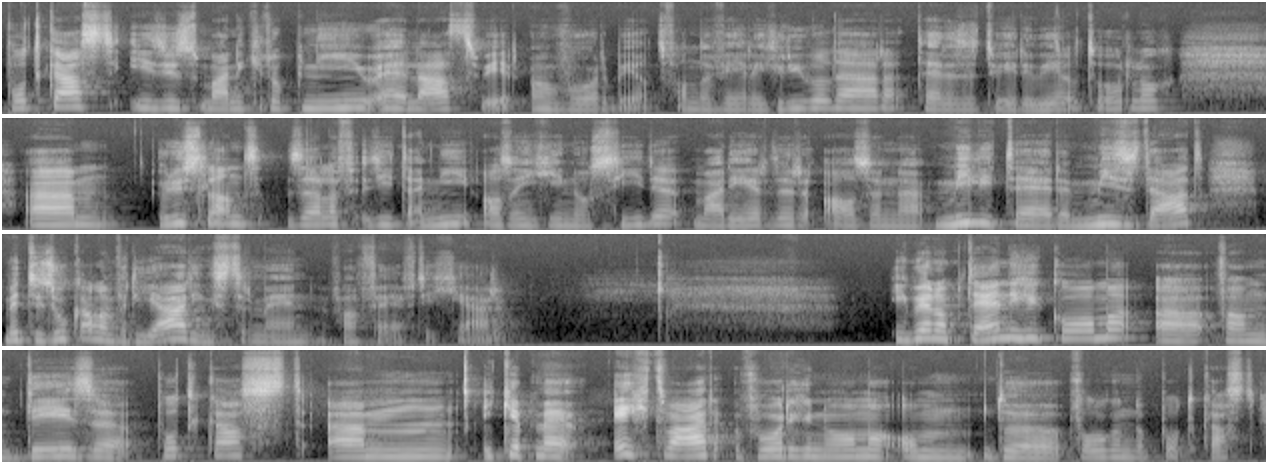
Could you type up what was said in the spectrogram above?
podcast is dus maar een keer opnieuw helaas weer een voorbeeld van de vele gruweldaden tijdens de Tweede Wereldoorlog. Um, Rusland zelf ziet dat niet als een genocide, maar eerder als een uh, militaire misdaad, met dus ook al een verjaringstermijn van 50 jaar. Ik ben op het einde gekomen uh, van deze podcast. Um, ik heb mij echt waar voorgenomen om de volgende podcast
